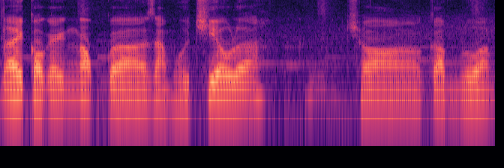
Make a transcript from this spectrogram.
Đây có cái ngọc uh, giảm hối chiêu nữa. Cho cầm luôn.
